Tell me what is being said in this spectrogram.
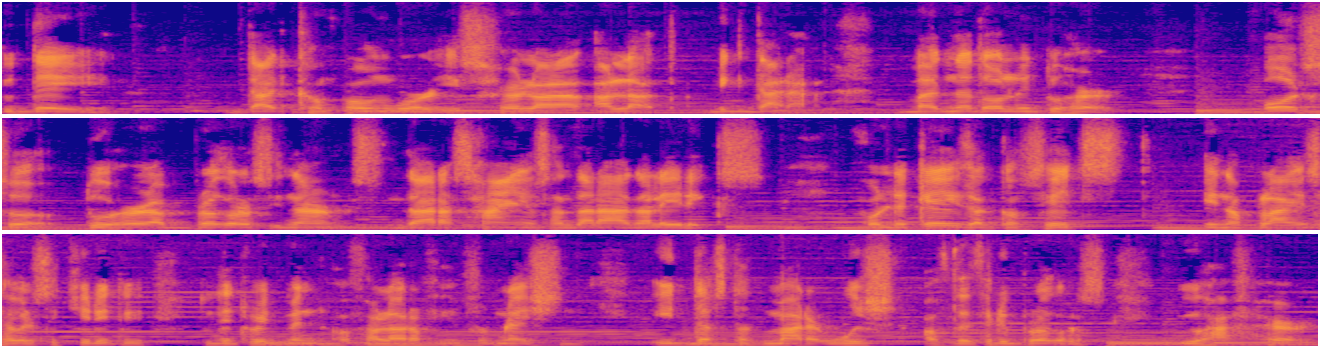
Today, that compound word is heard a lot, big data, but not only to her, also to her brothers in arms, data science and data analytics for the case that consists in applying cybersecurity to the treatment of a lot of information. It does not matter which of the three brothers you have heard,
